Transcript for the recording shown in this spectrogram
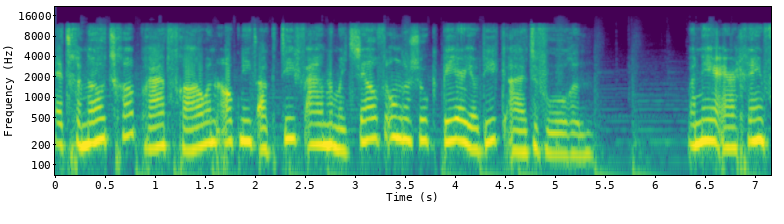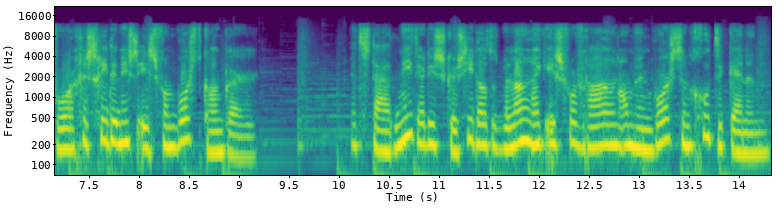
Het genootschap raadt vrouwen ook niet actief aan om het zelfonderzoek periodiek uit te voeren. Wanneer er geen voorgeschiedenis is van borstkanker. Het staat niet ter discussie dat het belangrijk is voor vrouwen om hun borsten goed te kennen.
